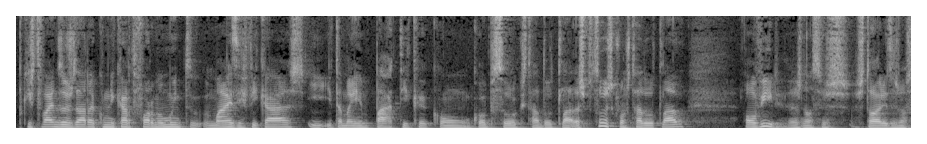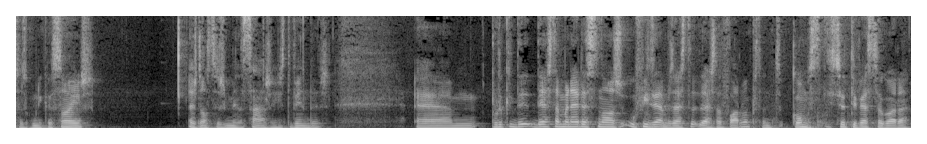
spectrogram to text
porque isto vai nos ajudar a comunicar de forma muito mais eficaz e, e, também empática com, com a pessoa que está do outro lado, as pessoas que vão estar do outro lado, a ouvir as nossas histórias, as nossas comunicações, as nossas mensagens de vendas. Um, porque de, desta maneira, se nós o fizermos desta, desta forma, portanto, como se, se eu tivesse agora.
